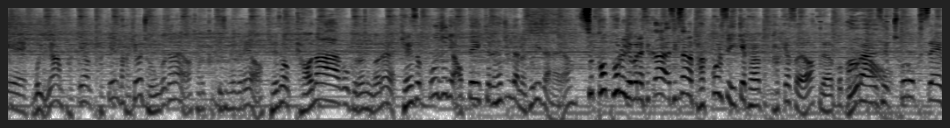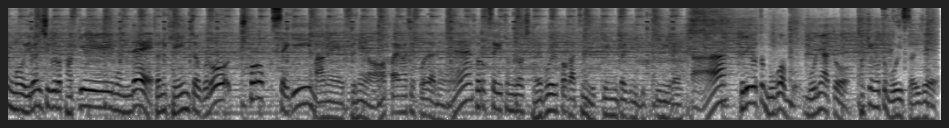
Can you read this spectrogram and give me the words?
예. 뭐 이왕 바뀌면 바뀌면 바뀌면 좋은 거잖아요. 저는 그렇게 생각을 해요. 계속 변화하고 그러는 거는 계속 꾸준히 업데이트를 해준다는 소리잖아요. 스코프를 이번에 색깔 색상을 바꿀 수 있게 바, 바뀌었어요. 그래갖고 노란색, 초록색 뭐 이런 식으로 바뀌는데 저는 개인적으로 초록색이 마음에 드네요. 빨간색보다는 초록색이 좀 더 잘 보일 것 같은 느낌적인 느낌이랄까. 그리고 또 뭐가 뭐, 뭐냐 또. 바뀐 것도 뭐 있어 이제.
